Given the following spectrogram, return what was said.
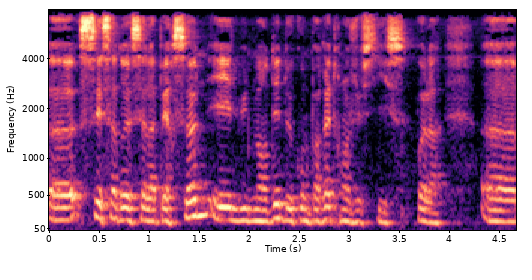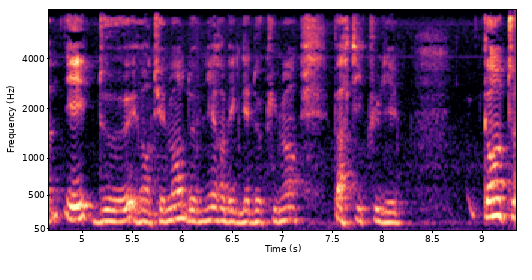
euh, c'est s'adresser à la personne et lui demander de comparaître en justice. Voilà. et de, éventuellement de venir avec des documents particuliers. Quand,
